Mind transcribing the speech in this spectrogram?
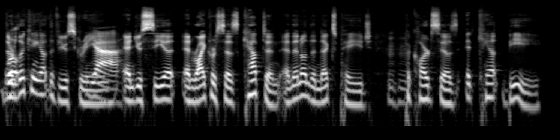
They're Well, looking at the view screen, yeah. and you see it, and Riker says "Captain," and then on the next page, Mm-hmm. Picard says "It can't be,"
